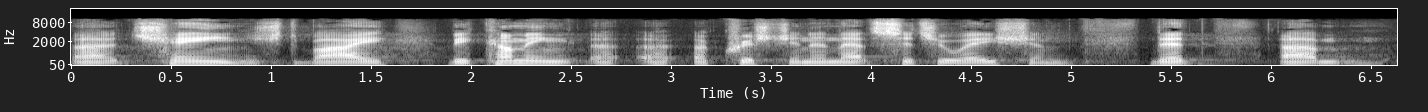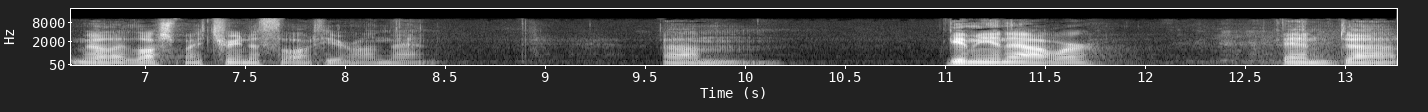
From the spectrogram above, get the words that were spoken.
uh, changed by becoming a, a, a, christian in that situation that um, well i lost my train of thought here on that um, give me an hour and uh,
